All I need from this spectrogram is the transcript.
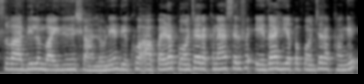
ਸਲਵਾਰ ਦੀ ਲੰਬਾਈ ਦੇ ਨਿਸ਼ਾਨ ਲਾਉਣੇ ਆ। ਦੇਖੋ, ਆਪਾਂ ਜਿਹੜਾ ਪਹੁੰਚਾ ਰੱਖਣਾ ਹੈ, ਸਿਰਫ ਇਹਦਾ ਹੀ ਆਪਾਂ ਪਹੁੰਚਾ ਰੱਖਾਂਗੇ।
